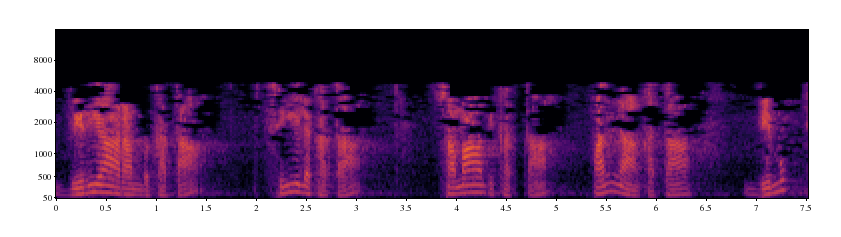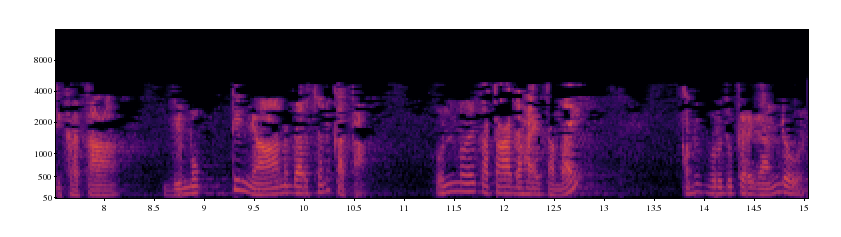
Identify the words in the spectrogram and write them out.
විරියාරම්භ කතා, සීල කතා, සමාධි කතා, පඤ්ඤා කතා, විමුක්ති කතා, විමුක්ති ඥාන දර්ශන කතා. ඔන්න ඔය කතා 10 තමයි අපි පුරුදු කරගන්න ඕන.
